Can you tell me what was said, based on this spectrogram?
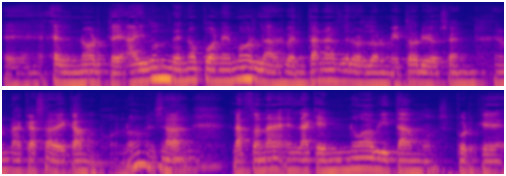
Eh, el norte, ahí donde no ponemos las ventanas de los dormitorios en, en una casa de campo, ¿no? Esa, la zona en la que no habitamos porque,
